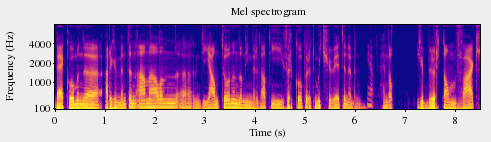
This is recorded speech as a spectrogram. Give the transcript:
bijkomende argumenten aanhalen eh, die aantonen dat inderdaad die verkoper het moet geweten hebben. Ja. En dat gebeurt dan vaak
